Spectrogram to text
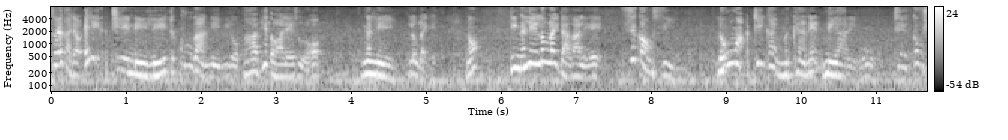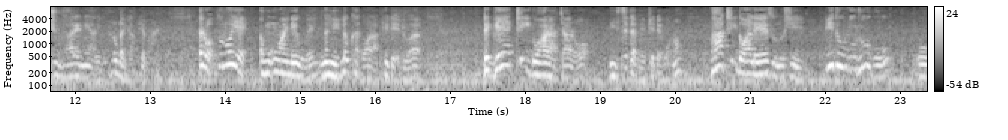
ဆိုတဲ့ခါကျတော့အဲ့ဒီအခြေအနေလေးတစ်ခုကနေပြီးတော့ဘာဖြစ်သွားလဲဆိုတော့ငလင်လှုပ်လိုက်တယ်နော် ဒီငလင်လှုပ်လိုက်တာကလည်းစစ်ကောင်စီလုံးဝအထိခိုက်မခံတဲ့နေရာတွေကိုခြေကုပ်ယူထားတဲ့နေရာတွေကိုလှုပ်လိုက်တာဖြစ်ပါတယ်အဲ့တော့သူတို့ရဲ့အဝန်းအဝိုင်းတွေကိုပဲငလင်လှုပ်ခတ်သွားတာဖြစ်တဲ့အတွက်တကယ်ထိသွားတာကြတော့ဒီစစ်တပ်ပဲဖြစ်တယ်ပေါ့နော်။ဘာထိသွားလဲဆိုလို့ရှိရင်ပြည်သူလူထုကိုဟို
